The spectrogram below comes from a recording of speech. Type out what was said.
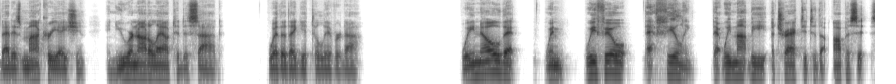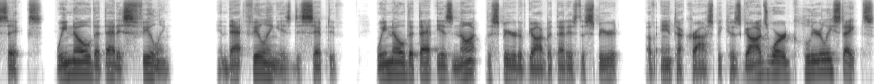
That is my creation, and you are not allowed to decide whether they get to live or die. We know that when we feel that feeling that we might be attracted to the opposite sex, we know that that is feeling, and that feeling is deceptive. We know that that is not the Spirit of God, but that is the Spirit of Antichrist because God's Word clearly states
